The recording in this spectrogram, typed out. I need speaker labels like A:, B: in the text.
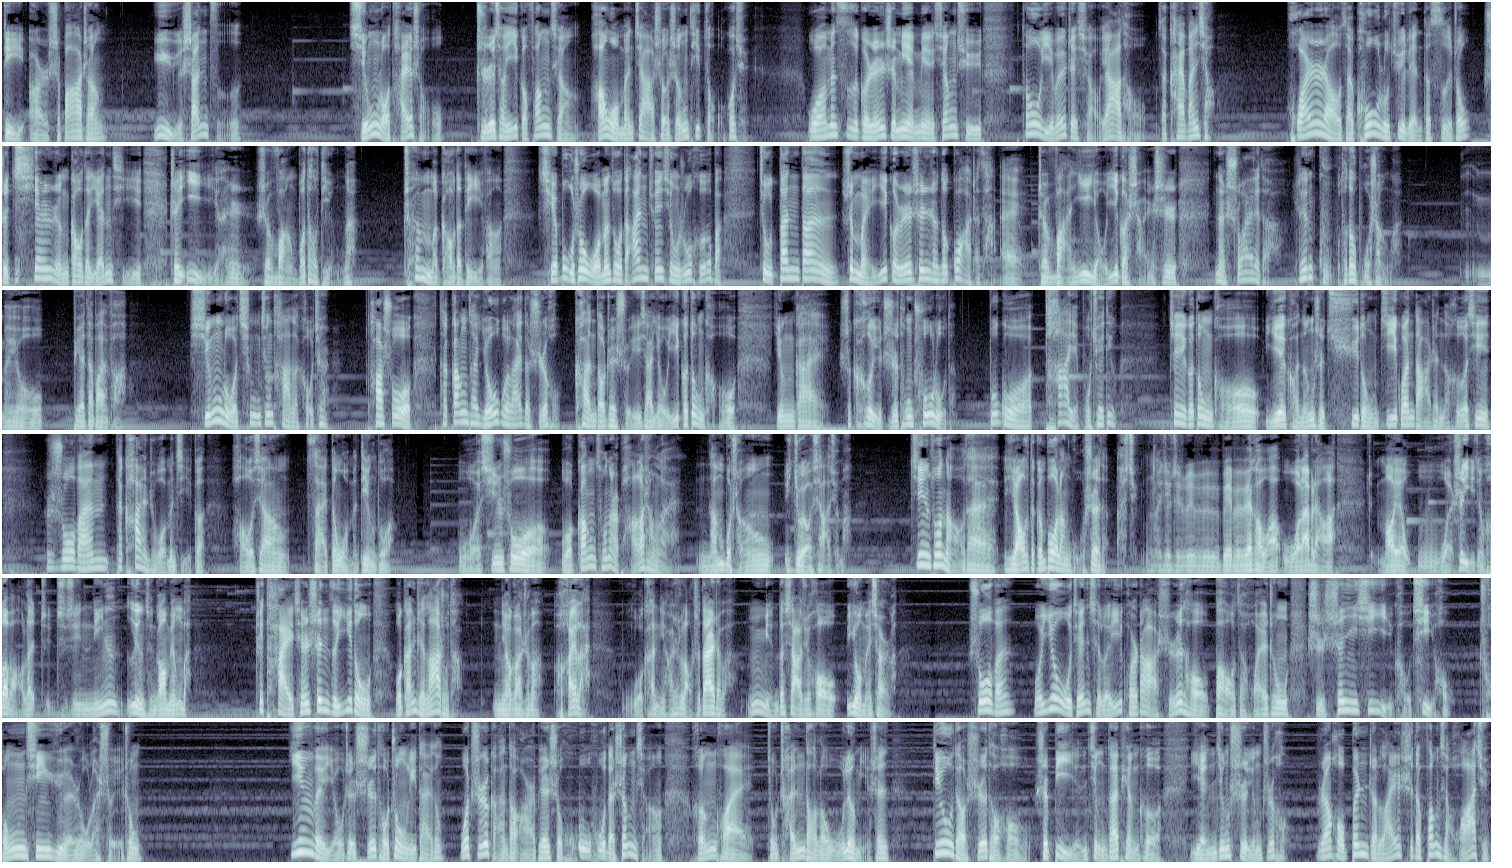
A: 第二十八章，玉山子。行洛抬手指向一个方向，喊我们架设绳梯走过去。我们四个人是面面相觑，都以为这小丫头在开玩笑。环绕在骷髅巨脸的四周是千人高的掩体，这一眼是望不到顶啊！这么高的地方。且不说我们做的安全性如何吧，就单单是每一个人身上都挂着彩，这万一有一个闪失，那摔的连骨头都不剩啊！
B: 没有别的办法。
A: 行洛轻轻叹了口气，他说他刚才游过来的时候，看到这水下有一个洞口，应该是可以直通出路的，不过他也不确定。这个洞口也可能是驱动机关大阵的核心。说完，他看着我们几个，好像在等我们定夺。我心说：我刚从那儿爬上来，难不成又要下去吗？金锁脑袋摇得跟拨浪鼓似的。这这这别别别别别看我，我来不了啊！这毛爷，我是已经喝饱了，这这这您另请高明吧。这太前身子一动，我赶紧拉住他。你要干什么？还来？我看你还是老实待着吧，免得下去后又没信儿了。说完，我又捡起了一块大石头，抱在怀中，是深吸一口气后，重新跃入了水中。因为有这石头重力带动，我只感到耳边是呼呼的声响，很快就沉到了五六米深。丢掉石头后，是闭眼静待片刻，眼睛适应之后。然后奔着来时的方向划去。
